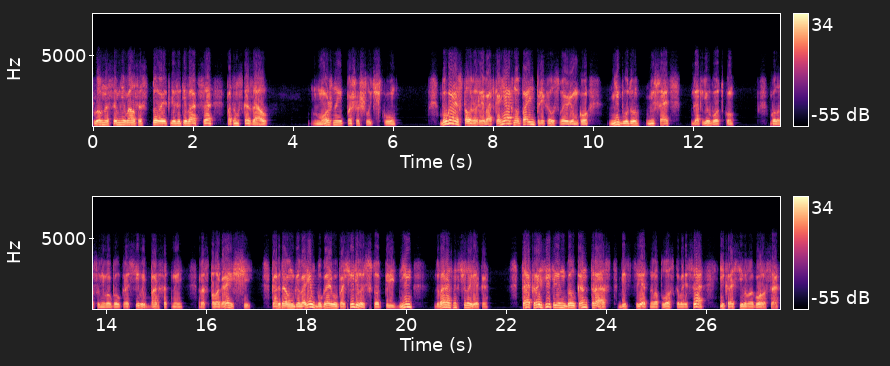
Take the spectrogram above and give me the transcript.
словно сомневался, стоит ли затеваться, потом сказал «Можно и по шашлычку». Бугаев стал разливать коньяк, но парень прикрыл свою рюмку. «Не буду мешать, допью водку». Голос у него был красивый, бархатный, располагающий. Когда он говорил, Бугаеву почудилось, что перед ним два разных человека. Так разителен был контраст бесцветного плоского лица и красивого голоса.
